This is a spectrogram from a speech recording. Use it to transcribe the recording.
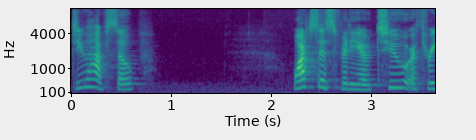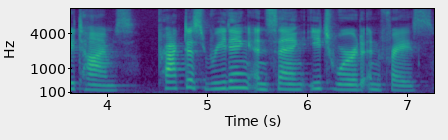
Do you have soap? Watch this video two or three times. Practice reading and saying each word and phrase.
